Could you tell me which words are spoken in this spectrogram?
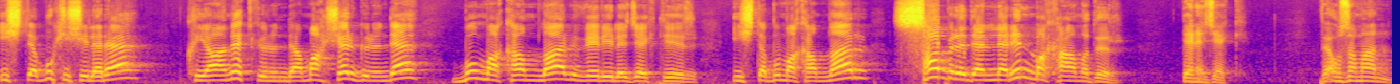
İşte bu kişilere kıyamet gününde, mahşer gününde bu makamlar verilecektir. İşte bu makamlar sabredenlerin makamıdır denecek. Ve o zaman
